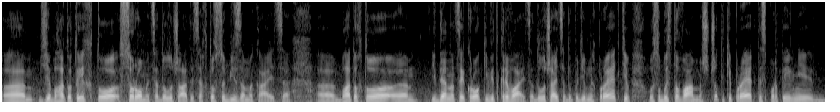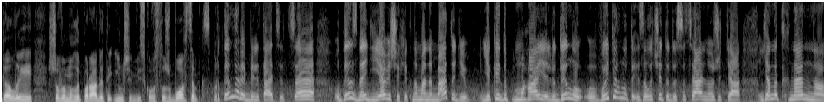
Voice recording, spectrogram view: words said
Е, є багато тих, хто соромиться долучатися, хто в собі замикається. Е, багато хто е, іде на цей крок і відкривається, долучається до подібних проєктів. Особисто вам, що такі проекти спортивні дали, що ви могли порадити іншим військовослужбовцям? Спортивна реабілітація це один з найдієвіших, як на мене, методів, який допомагає людину е, витягнути і залучити до соціального життя. Я натхненна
